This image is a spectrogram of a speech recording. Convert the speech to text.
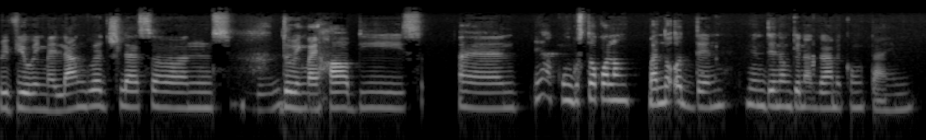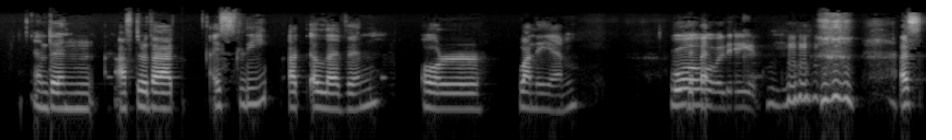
reviewing my language lessons, mm-hmm. doing my hobbies, and yeah, kung gusto ko lang manood din, yun din ang ginagamit kong time. And then after that, I sleep at 11 or 1 a.m. Whoa, late. as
